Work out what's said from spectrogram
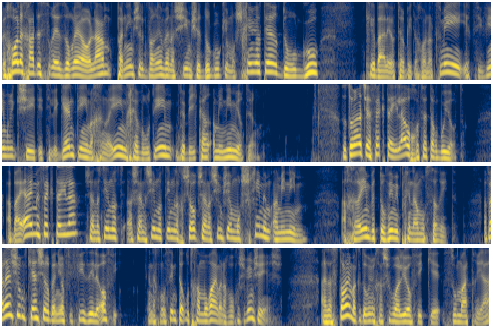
בכל 11 אזורי העולם, פנים של גברים ונשים שדורגו כמושכים יותר, דורגו כבעלי יותר ביטחון עצמי, יציבים רגשית, אינטליגנטיים, אחראיים, חברותיים ובעיקר אמינים יותר. זאת אומרת שאפקט העילה הוא חוצה תרבויות. הבעיה עם אפקט העילה, שאנשים, נות... שאנשים נוטים לחשוב שאנשים שהם מושכים הם אמינים, אחראים וטובים מבחינה מוסרית. אבל אין שום קשר בין יופי פיזי לאופי. אנחנו עושים טעות חמורה אם אנחנו חושבים שיש. אז הסטואים הקדומים חשבו על יופי כסומטריה,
